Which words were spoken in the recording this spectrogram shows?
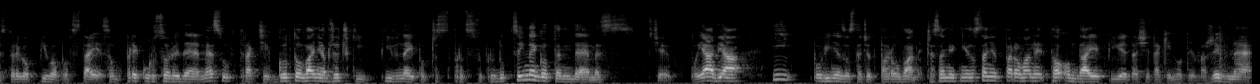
z którego piwo powstaje, są prekursory DMS-u. W trakcie gotowania brzeczki piwnej podczas procesu produkcyjnego ten DMS się pojawia i powinien zostać odparowany. Czasami jak nie zostanie odparowany, to on daje w piwie da się takie nuty warzywne,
